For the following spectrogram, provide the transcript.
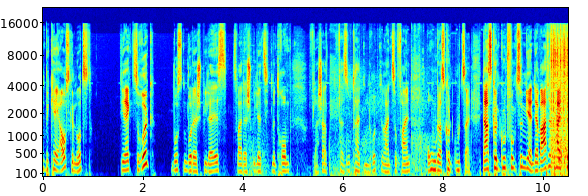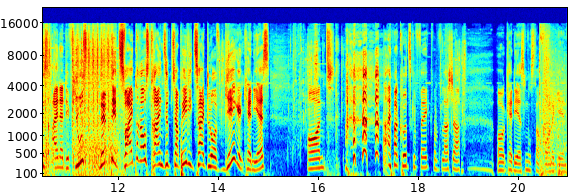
NBK ausgenutzt. Direkt zurück, wussten, wo der Spieler ist. Zweiter Spieler zieht mit rum. Flascher versucht halt in den Rücken reinzufallen. Oh, das könnte gut sein. Das könnte gut funktionieren. Der wartet halt, bis einer diffused, nimmt den zweiten raus, 73 HP. Die Zeit läuft gegen Kenny S. Und einmal kurz gefaked von Flascher. Oh, Kenny S muss nach vorne gehen.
